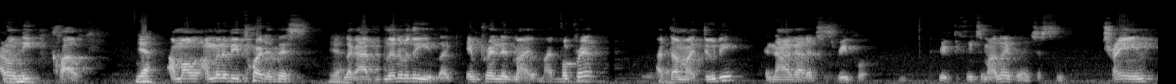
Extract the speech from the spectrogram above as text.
I don't mm-hmm. need clout. yeah I'm all, I'm gonna be part of this. Yeah. Like I've literally like imprinted my my footprint. I've Yeah. done my duty, and now I gotta just reap reap the fruits of my labor and just train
